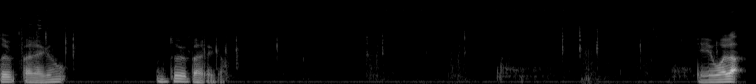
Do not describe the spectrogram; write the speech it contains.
Deux paragons. Deux paragons. Et voilà.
